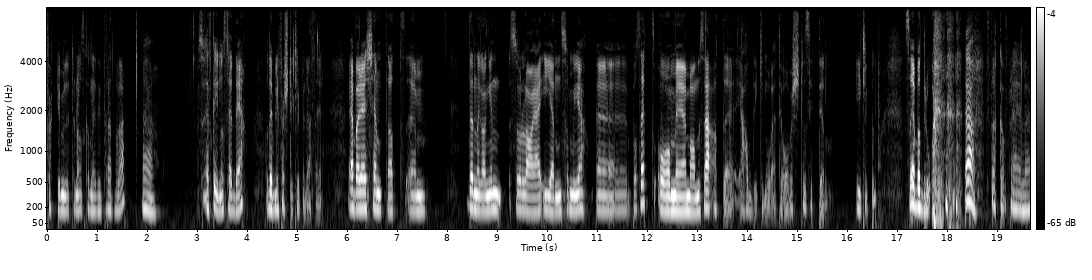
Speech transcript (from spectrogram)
40 minutter nå og skal ned i 30. Ja. Så jeg skal inn og se det. Og det blir første klippet jeg ser. Men jeg bare kjente at em, denne gangen så la jeg igjen så mye eh, på sett og med manuset at eh, jeg hadde ikke noe til overs til å sitte igjen i klippen. Så jeg bare dro. ja. Stakk av fra hele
